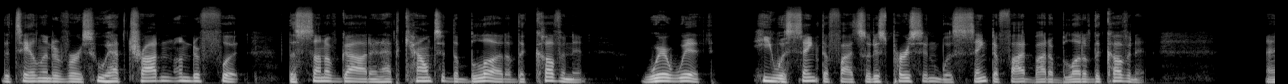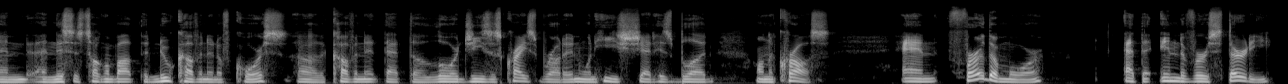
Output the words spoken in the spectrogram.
the tail end of verse, who hath trodden under foot the Son of God, and hath counted the blood of the covenant wherewith he was sanctified. So this person was sanctified by the blood of the covenant. And and this is talking about the new covenant, of course, uh, the covenant that the Lord Jesus Christ brought in when he shed his blood on the cross. And furthermore, at the end of verse 30,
